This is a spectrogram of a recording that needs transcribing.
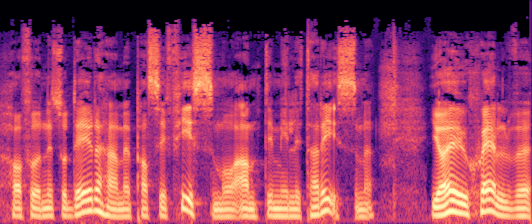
har funnits. Och det är det här med pacifism och antimilitarism. Jag är ju själv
